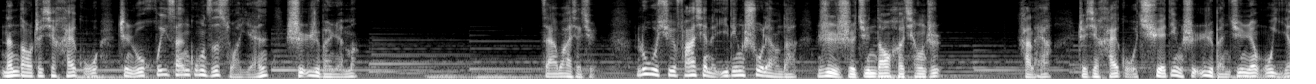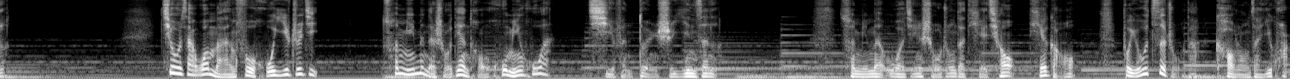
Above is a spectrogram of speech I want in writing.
难道这些骸骨真如灰三公子所言是日本人吗？再挖下去，陆续发现了一定数量的日式军刀和枪支。看来啊，这些骸骨确定是日本军人无疑了。就在我满腹狐疑之际，村民们的手电筒忽明忽暗，气氛顿时阴森了。村民们握紧手中的铁锹、铁镐，不由自主地靠拢在一块。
